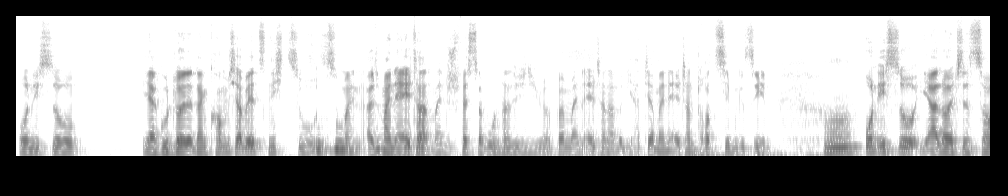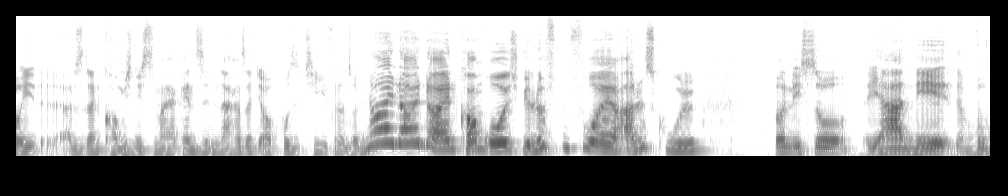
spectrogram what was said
Und ich so, ja gut, Leute, dann komme ich aber jetzt nicht zu, zu meinen, also meine Eltern, meine Schwester wohnt natürlich nicht mehr bei meinen Eltern, aber die hat ja meine Eltern trotzdem gesehen. Mhm. Und ich so, ja Leute, sorry, also dann komme ich nicht, das macht ja keinen Sinn, nachher seid ihr auch positiv. Und dann so, nein, nein, nein, komm ruhig, wir lüften vorher, alles cool. Und ich so, ja, nee, wo,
